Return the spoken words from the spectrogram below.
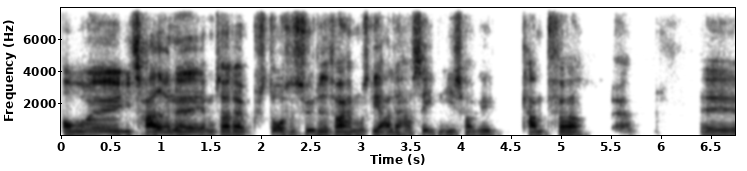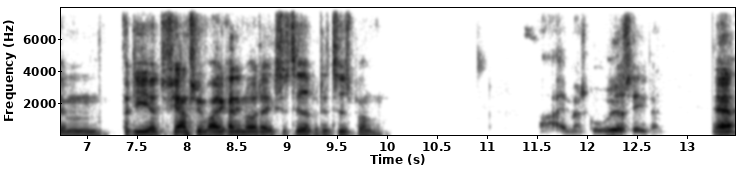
Og øh, i 30'erne, jamen, så er der jo stor sandsynlighed for, at han måske aldrig har set en ishockeykamp før. Ja. Øhm, fordi at fjernsyn var ikke rigtig noget, der eksisterede på det tidspunkt. Nej, man skulle ud og se den. Ja.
